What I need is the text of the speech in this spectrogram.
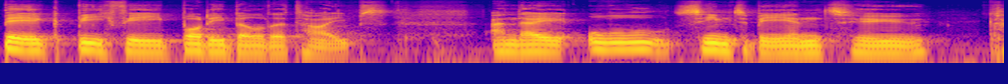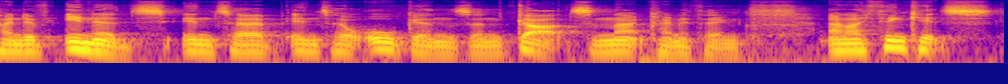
big, beefy bodybuilder types. And they all seem to be into kind of innards, into, into organs and guts and that kind of thing. And I think it's.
